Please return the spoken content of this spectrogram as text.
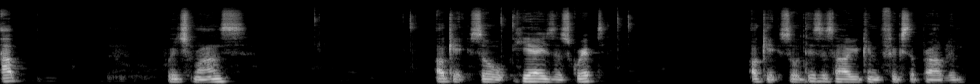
app which runs. Okay, so here is the script. Okay, so this is how you can fix the problem.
